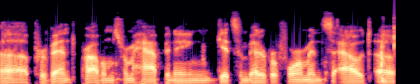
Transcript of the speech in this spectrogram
uh, prevent problems from happening, get some better performance out of,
